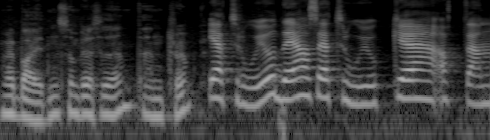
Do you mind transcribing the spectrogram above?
med Biden som president enn Trump? Jeg tror jo det. altså Jeg tror jo ikke at den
